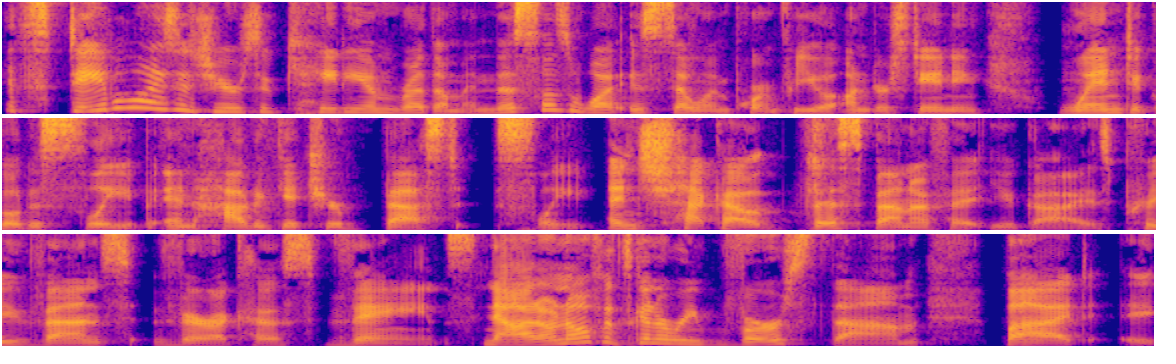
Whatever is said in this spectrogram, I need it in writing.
It stabilizes your circadian rhythm. And this is what is so important for you understanding when to go to sleep and how to get your best sleep. And check out this benefit, you guys prevents varicose veins. Now, I don't know if it's going to reverse them, but eh,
